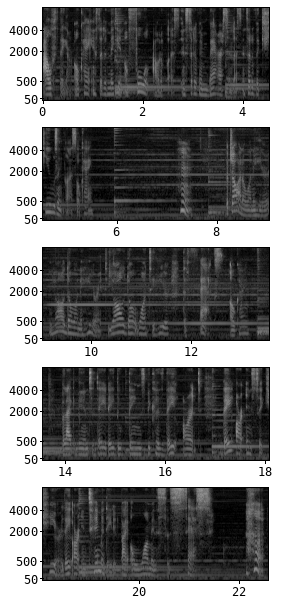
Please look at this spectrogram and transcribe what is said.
out there, okay? Instead of making a fool out of us, instead of embarrassing us, instead of accusing us, okay? Hmm. But y'all don't want to hear it. Y'all don't want to hear it. Y'all don't want to hear the facts, okay? Black men today, they do things because they aren't, they are insecure. They are intimidated by a woman's success. Huh.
